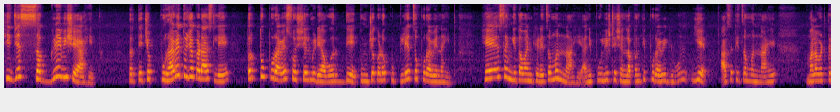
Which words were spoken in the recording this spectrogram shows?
ही जे सगळे विषय आहेत तर त्याचे पुरावे तुझ्याकडे असले तर तू पुरावे सोशल मीडियावर दे. तुमच्याकडं कुठलेच पुरावे नाहीत. हे संगीता वानखेडेचं म्हणणं आहे आणि पोलीस स्टेशनला पण ती पुरावे घेऊन ये असं तिचं म्हणणं आहे. मला वाटतं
